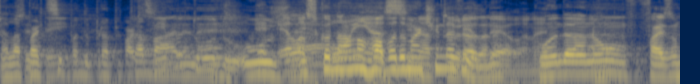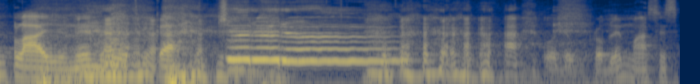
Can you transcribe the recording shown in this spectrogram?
Ela Você participa do próprio participa trabalho, né? tudo, É, usa. ela Isso quando ela não rouba do Martinho da Vila, né? dela, né? Quando ela não faz um plágio, né? No outro cara. Pô, deu um problemaço esse.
